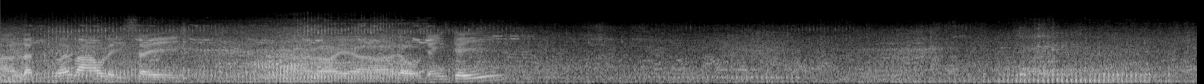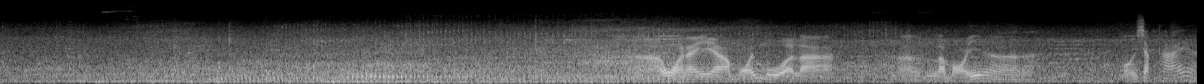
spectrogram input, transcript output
À, lịch với bao lì xì. À, rồi à, đồ trang trí À, ở ngoài đây à, mỗi mùa là là, là mỗi à, mỗi sắc thái à.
